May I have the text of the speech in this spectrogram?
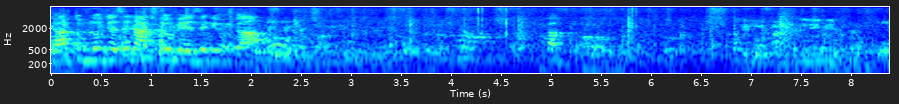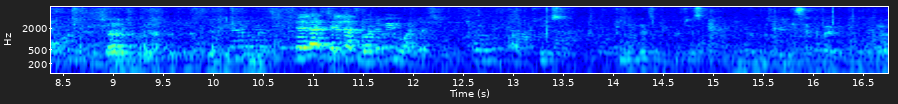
यार तुम लोग जैसे नाचते हो मेरे से नहीं होगा कब? walk. Tell us, tell us, whatever you want us to. So just two minutes if you could just you know, we'll set up everything over here.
